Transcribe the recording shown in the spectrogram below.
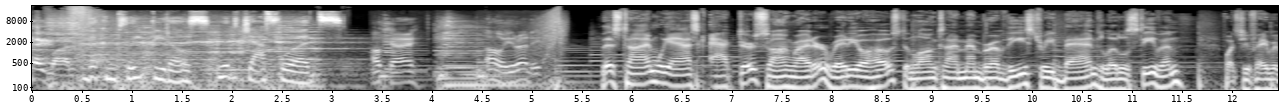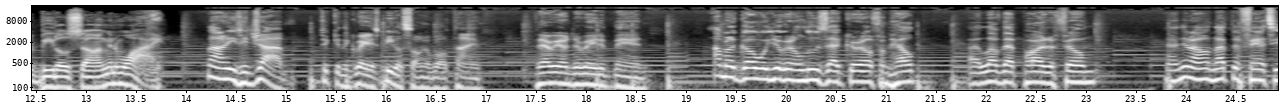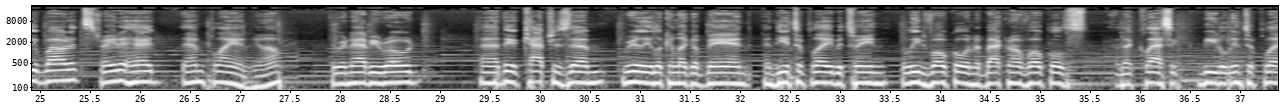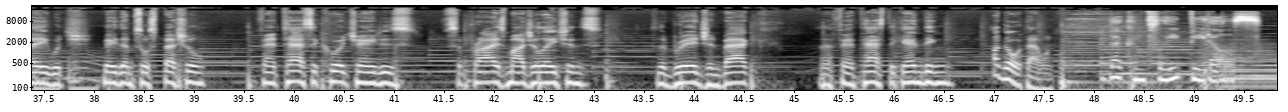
Take one. The Complete Beatles with Jeff Woods. Okay. Oh, you ready? This time we ask actor, songwriter, radio host, and longtime member of the E Street Band, Little Steven, what's your favorite Beatles song and why? Not an easy job picking the greatest Beatles song of all time. Very underrated band. I'm gonna go with You're Gonna Lose That Girl from Help. I love that part of the film. And you know, nothing fancy about it. Straight ahead, them playing, you know? They're in Abbey Road. And I think it captures them really looking like a band and the interplay between the lead vocal and the background vocals and that classic Beatle interplay which made them so special. Fantastic chord changes, surprise modulations to the bridge and back, a fantastic ending. I'll go with that one. The Complete Beatles.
